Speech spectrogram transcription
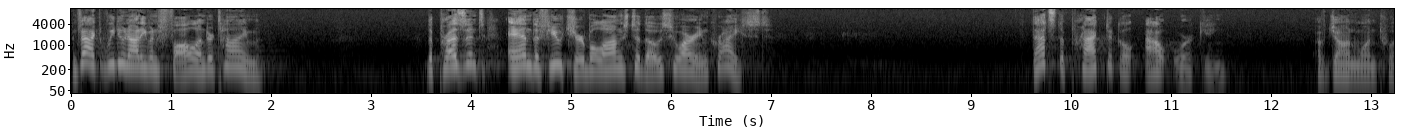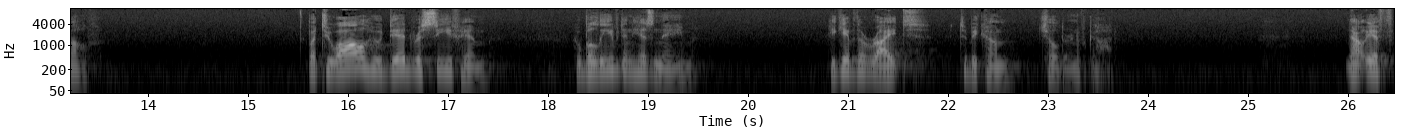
In fact, we do not even fall under time. The present and the future belongs to those who are in Christ. That's the practical outworking of John 1:12. But to all who did receive him, who believed in his name, he gave the right to become children of God. Now, if,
